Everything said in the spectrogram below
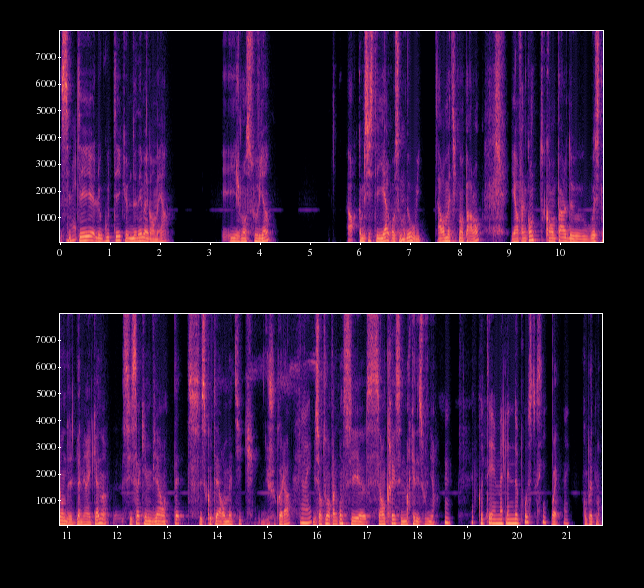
C'était le goûter que me donnait ma grand-mère. Et je m'en souviens. Alors, comme si c'était hier, grosso modo, mm. oui. Aromatiquement parlant. Et en fin de compte, quand on parle de Westland et de l'américaine, c'est ça qui me vient en tête, c'est ce côté aromatique du chocolat. Mais surtout, en fin de compte, c'est ancré, c'est de marquer des souvenirs. Mm. Côté Madeleine de Proust aussi. Ouais, complètement.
